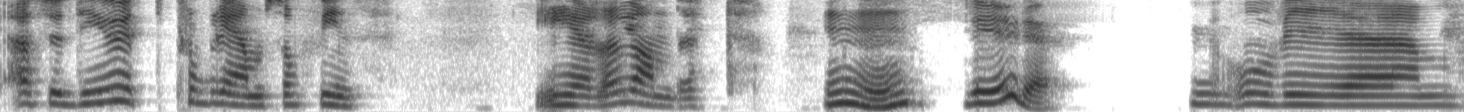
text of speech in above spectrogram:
alltså det är ju ett problem som finns i hela landet. Mm, det är ju det. Mm. Och vi, ehm,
